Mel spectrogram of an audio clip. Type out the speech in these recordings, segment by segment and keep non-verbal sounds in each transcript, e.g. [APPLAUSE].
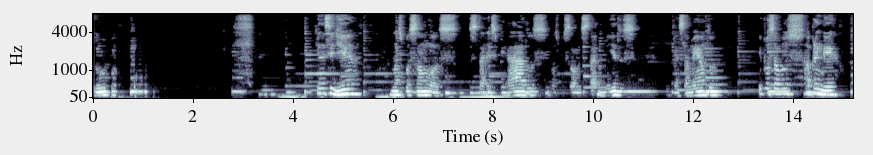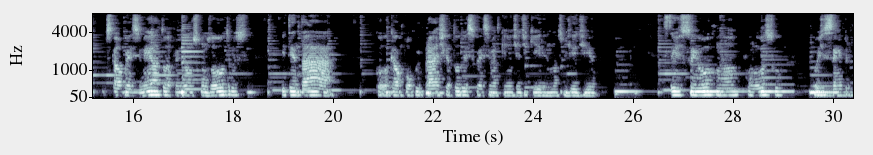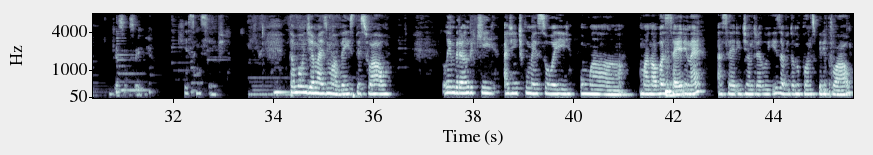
grupo. Que nesse dia nós possamos estar respirados, nós possamos estar unidos em pensamento e possamos aprender, buscar o conhecimento, aprender uns com os outros e tentar colocar um pouco em prática todo esse conhecimento que a gente adquire no nosso dia a dia. Esteja o Senhor conosco, hoje e sempre, que assim seja. Que assim seja. Então, bom dia mais uma vez, pessoal. Lembrando que a gente começou aí uma, uma nova série, né? A série de André Luiz, A Vida no Plano Espiritual.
